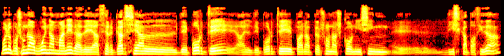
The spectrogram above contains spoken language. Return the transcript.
Bueno, pues una buena manera de acercarse al deporte, al deporte para personas con y sin eh, discapacidad,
